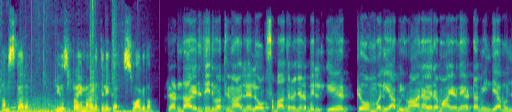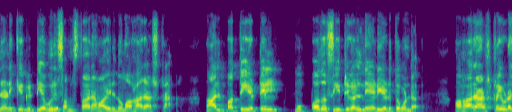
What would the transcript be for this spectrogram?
നമസ്കാരം. ന്യൂസ് പ്രൈം മലയാളത്തിലേക്ക് സ്വാഗതം. രണ്ടായിരത്തി ഇരുപത്തിനാലിലെ ലോക്സഭാ തെരഞ്ഞെടുപ്പിൽ ഏറ്റവും വലിയ അഭിമാനകരമായ നേട്ടം ഇന്ത്യ മുന്നണിക്ക് കിട്ടിയ ഒരു സംസ്ഥാനമായിരുന്നു മഹാരാഷ്ട്ര. നാൽപ്പത്തി എട്ടിൽ മുപ്പത് സീറ്റുകൾ നേടിയെടുത്തുകൊണ്ട് മഹാരാഷ്ട്രയുടെ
